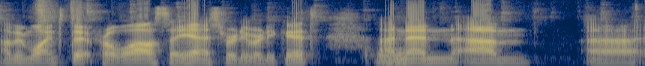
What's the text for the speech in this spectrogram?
I've been wanting to do it for a while, so yeah, it's really, really good. And then um, uh,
